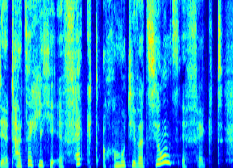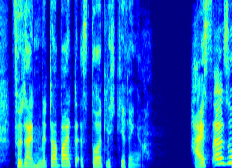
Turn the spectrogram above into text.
der tatsächliche Effekt, auch Motivationseffekt für deinen Mitarbeiter ist deutlich geringer. Heißt also,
